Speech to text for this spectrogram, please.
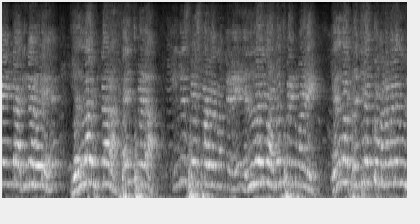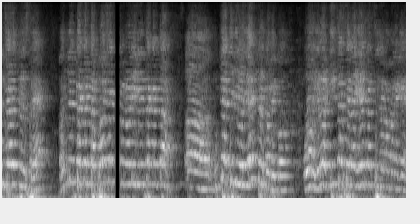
ನಿನ್ನೆಯಿಂದ ದಿನ ನೋಡಿ, ಎಲ್ಲ ವಿಜ್ಞಾನ ಸೈನ್ಸ್ ಬೇಡ. ಇಂಗ್ಲಿಷ್ ಬೇಸ್ ಮಾಡ್ಬೇಕು ಅಂತೇಳಿ ಎಲ್ಲರಿಗೂ ಅನೌನ್ಸ್ಮೆಂಟ್ ಮಾಡಿ. ಎಲ್ಲ ಪ್ರತಿಯೊಂದು ಮನೆ ಮನೆಗೂ ವಿಚಾರ ತಿಳಿಸ್ರೆ, ಬಂದಿರ್ತಕ್ಕಂಥ ಪೋಷಕರು ನೋಡಿ ಇಲ್ಲಿರ್ತಕ್ಕಂಥ ಮುಖ್ಯ ಅತಿಥಿಗಳು ಏನ್ ತಿಳ್ಕೋಬೇಕು? ಓ, ಎಲ್ಲ ಟೀಚರ್ಸ್ ಎಲ್ಲ ಏನ್ ಕಳ್ಸಿಲ್ಲ ನಮ್ಮ ಮನೆಗೆ?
